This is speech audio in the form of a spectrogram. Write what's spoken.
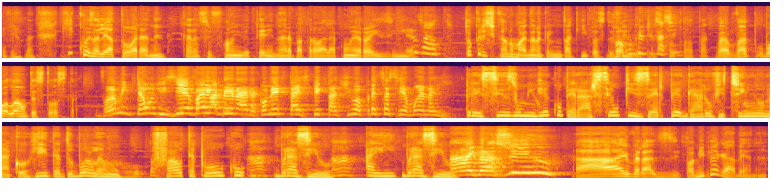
É verdade. Que coisa aleatória, né? O cara se forma em veterinário é pra trabalhar com um heróizinho. Exato. Tô criticando o Maidana que ele não tá aqui pra se defender. Vamos criticar sim. Vai, vai pro bolão, Testosta. Vamos então dizer, vai lá Bernarda, como é que tá a expectativa pra essa semana aí? Preciso me recuperar se eu quiser pegar o Vitinho na corrida do bolão. Falta pouco. Brasil. Aí, Brasil. Ai, Brasil! Ai, Brasil. Pode me pegar, Bernardo.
